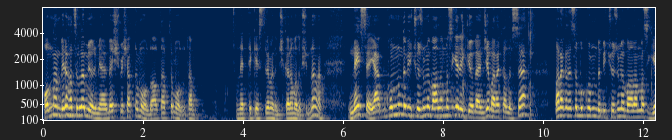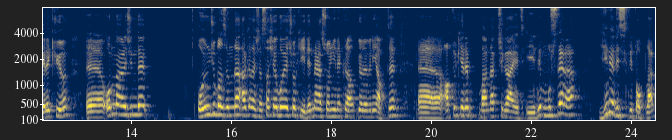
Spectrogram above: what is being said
Ondan beri hatırlamıyorum yani. 5 5 hafta mı oldu? 6 hafta mı oldu? Tam nette kestiremedim, çıkaramadım şimdi ama neyse ya bu konunun da bir çözüme bağlanması gerekiyor bence bana kalırsa. Bana kalırsa bu konunun da bir çözüme bağlanması gerekiyor. Ee, onun haricinde oyuncu bazında arkadaşlar Sasha Boya çok iyiydi. Nelson yine krallık görevini yaptı. Ee, Abdülkerim Bardakçı gayet iyiydi. Muslera yine riskli toplar.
